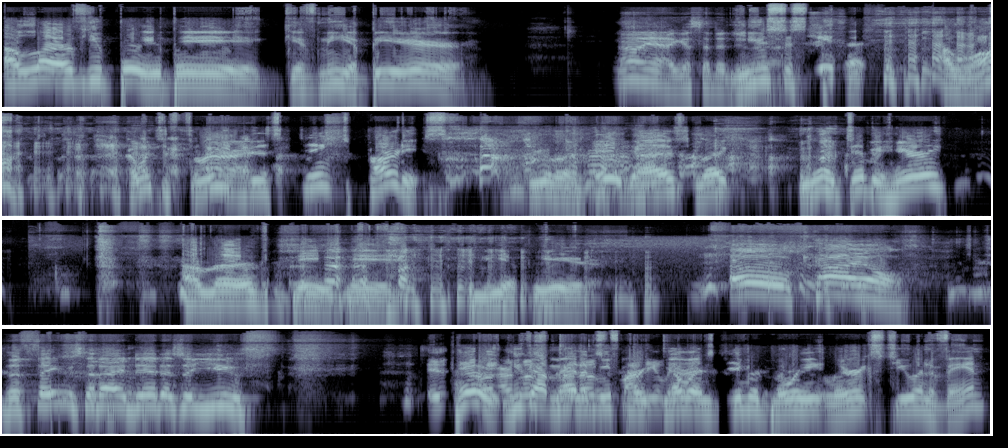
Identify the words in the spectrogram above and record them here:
I love you, baby. Give me a beer. Oh yeah, I guess I did. You used that. to say that a lot. I went to three right. distinct parties. You were like, "Hey guys, you like you like Debbie Harry? I love you, baby. Give me a beer." Oh, Kyle, the things that I did as a youth. It- Hey, are- are you those- got mad at me for Blondie yelling? David Bowie lyrics to you in a van.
